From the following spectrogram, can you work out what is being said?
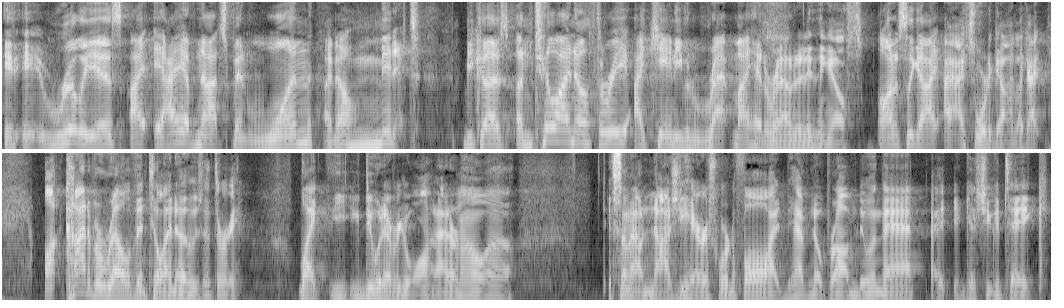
It, it really is. I I have not spent one I know. minute because until I know three, I can't even wrap my head around anything else. Honestly, guy, I, I swear to God, like I, uh, kind of irrelevant until I know who's at three. Like you, you do whatever you want. I don't know. Uh, if somehow Najee Harris were to fall, I'd have no problem doing that. I guess you could take.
